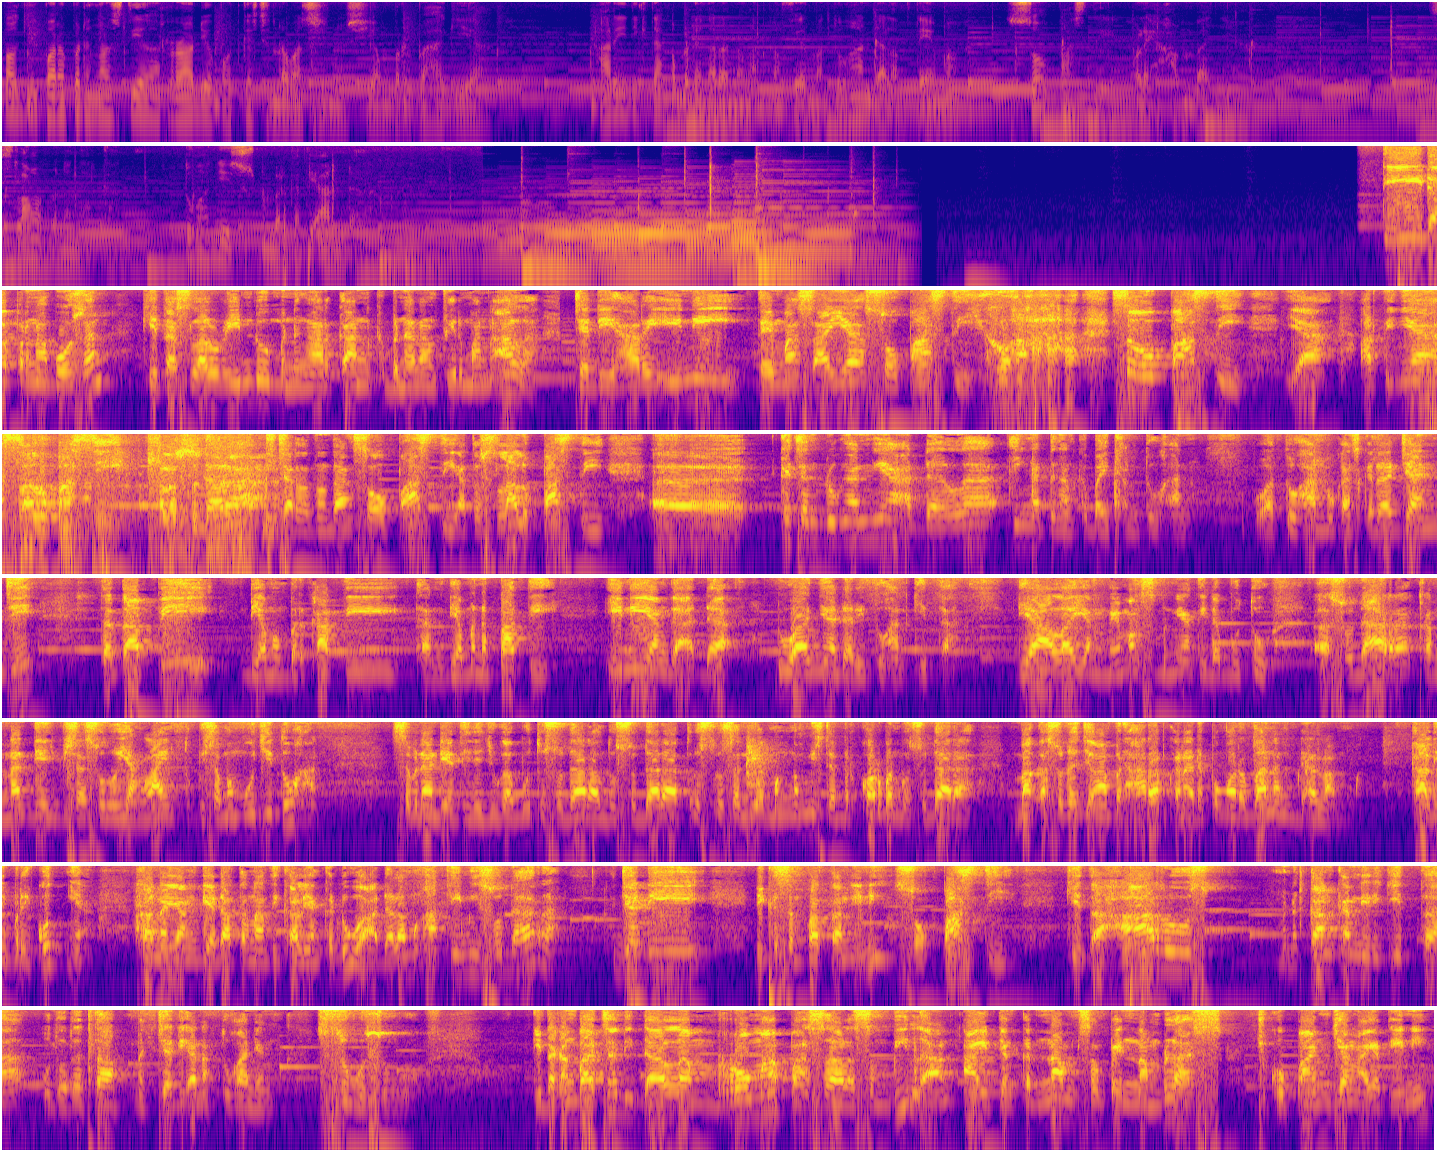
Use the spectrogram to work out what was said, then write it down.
Pagi para pendengar setia Radio Podcast Cendrawasih Sinus yang berbahagia. Hari ini kita akan mendengar renungan firman Tuhan dalam tema So Pasti oleh hambanya. Selamat mendengarkan. Tuhan Yesus memberkati Anda. Tidak pernah bosan, kita selalu rindu mendengarkan kebenaran firman Allah. Jadi hari ini tema saya so pasti. So pasti. Ya, artinya selalu pasti. Kalau saudara bicara tentang so pasti atau selalu pasti, eh, kecenderungannya adalah ingat dengan kebaikan Tuhan. Bahwa Tuhan bukan sekedar janji, tetapi dia memberkati dan dia menepati. Ini yang gak ada duanya dari Tuhan kita. Dia Allah yang memang sebenarnya tidak butuh uh, saudara karena dia bisa suruh yang lain untuk bisa memuji Tuhan. Sebenarnya dia tidak juga butuh saudara untuk saudara terus-terusan dia mengemis dan berkorban buat saudara. Maka saudara jangan berharap karena ada pengorbanan dalam kali berikutnya. Karena yang dia datang nanti kali yang kedua adalah menghakimi saudara. Jadi di kesempatan ini so pasti kita harus menekankan diri kita untuk tetap menjadi anak Tuhan yang sungguh-sungguh. Kita akan baca di dalam Roma pasal 9 ayat yang ke-6 sampai 16. Cukup panjang ayat ini.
